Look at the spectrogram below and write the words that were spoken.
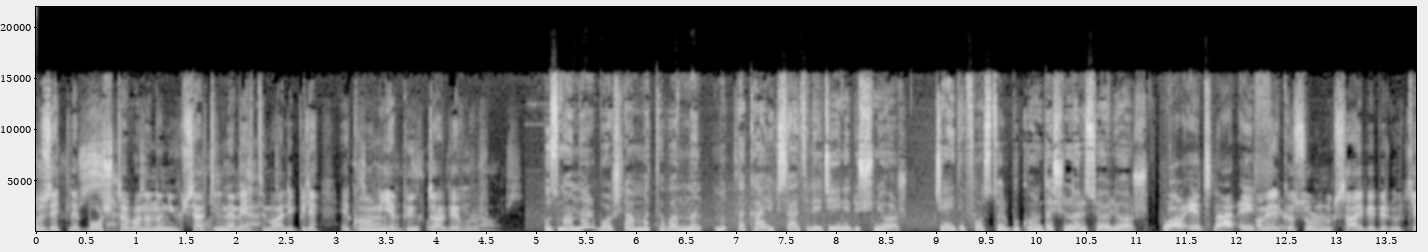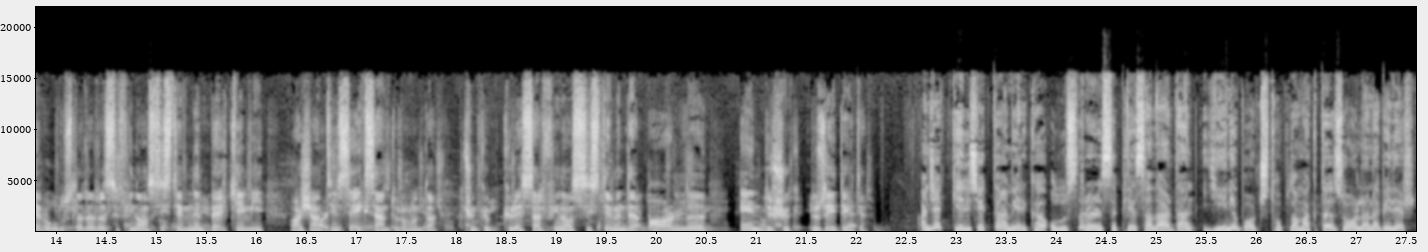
Özetle borç tavanının yükseltilmeme ihtimali bile ekonomiye büyük darbe vurur. Uzmanlar borçlanma tavanının mutlaka yükseltileceğini düşünüyor. J.D. Foster bu konuda şunları söylüyor. Amerika sorumluluk sahibi bir ülke ve uluslararası finans sisteminin bel kemiği. Arjantin ise eksen durumunda. Çünkü küresel finans sisteminde ağırlığı en düşük düzeydeydi. Ancak gelecekte Amerika uluslararası piyasalardan yeni borç toplamakta zorlanabilir.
